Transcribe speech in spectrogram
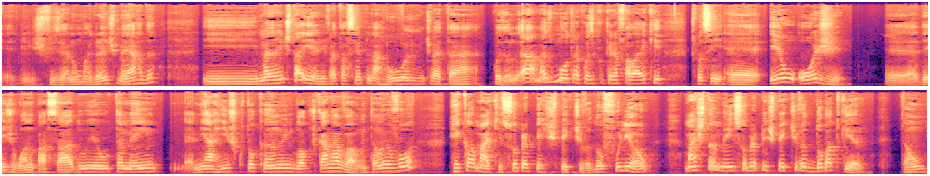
eles fizeram uma grande merda. E, mas a gente está aí, a gente vai estar tá sempre na rua, a gente vai estar tá coisando. Ah, mas uma outra coisa que eu queria falar é que, tipo assim, é, eu hoje é, desde o ano passado eu também é, me arrisco tocando em bloco de carnaval. Então eu vou reclamar aqui sobre a perspectiva do fulião, mas também sobre a perspectiva do batuqueiro. Então,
